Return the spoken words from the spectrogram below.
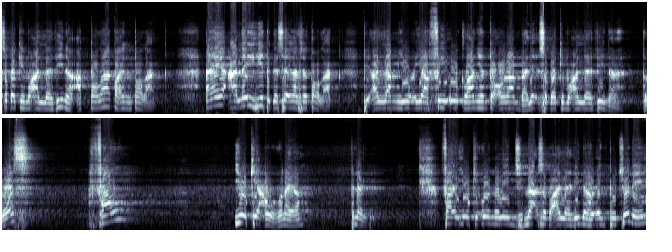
sebagai mualladzina at-talaq ing talak. ay alaihi tegese ngatasi tolak bi alam yafi'u klan to orang balik sebagai mualladzina terus fal yuki'u ngono ya bener fal yuki'u nuli jima' sapa alladzina ing bojone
